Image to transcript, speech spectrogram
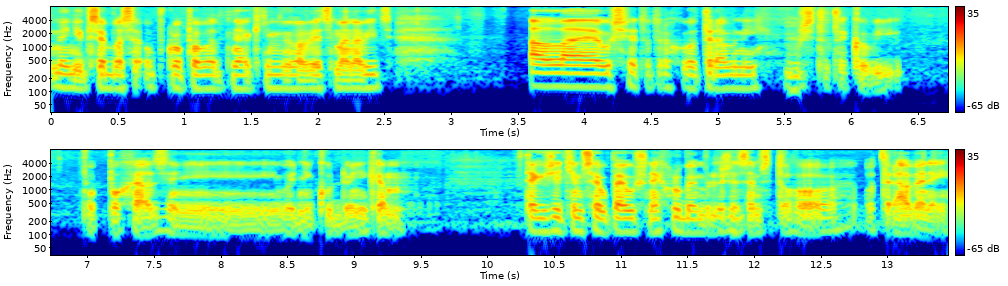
není třeba se obklopovat nějakými věcma navíc ale už je to trochu otravný. Hmm. Už to takový po pocházení od nikud do nikam. Takže tím se úplně už nechlubím, protože jsem z toho otrávený.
